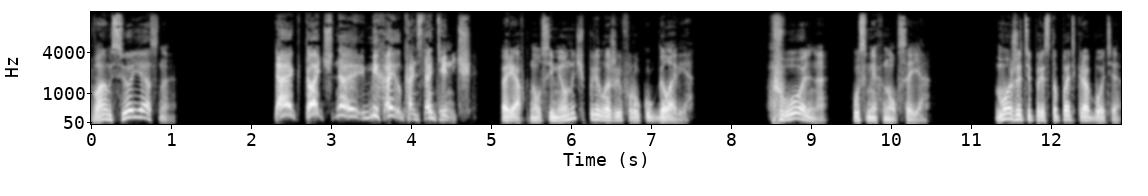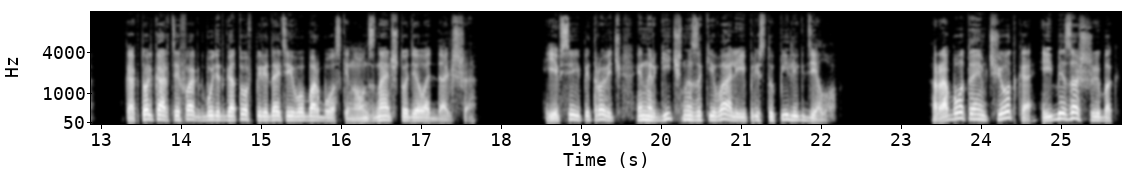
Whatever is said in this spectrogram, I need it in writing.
«Вам все ясно?» «Так точно, Михаил Константинович!» — рявкнул Семенович, приложив руку к голове. «Вольно!» — усмехнулся я. «Можете приступать к работе. Как только артефакт будет готов, передайте его Барбоскину, он знает, что делать дальше». Евсей Петрович энергично закивали и приступили к делу. «Работаем четко и без ошибок.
